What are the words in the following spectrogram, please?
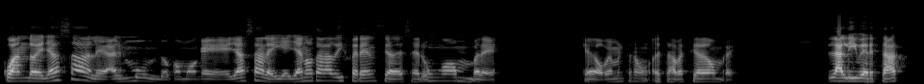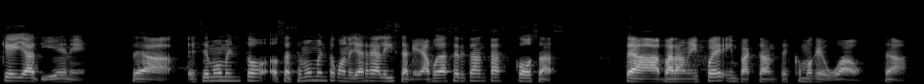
Cuando ella sale al mundo como que ella sale y ella nota la diferencia de ser un hombre que obviamente no, está vestida de hombre, la libertad que ella tiene. O sea, ese momento, o sea, ese momento cuando ella realiza que ella puede hacer tantas cosas, o sea, para mí fue impactante. Es como que, wow. O sea,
